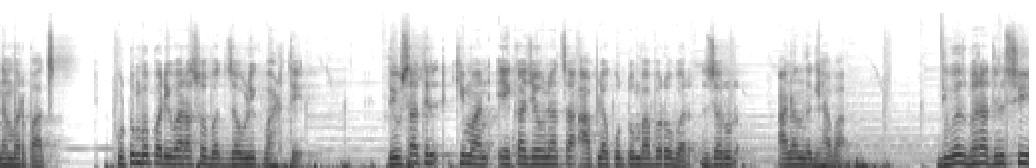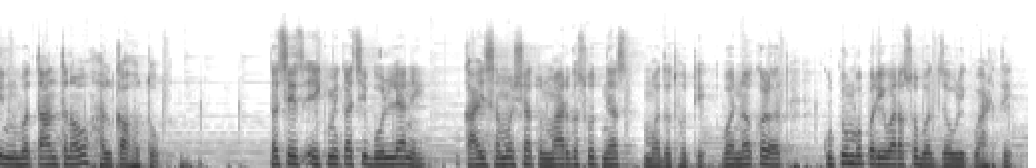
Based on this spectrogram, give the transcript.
नंबर पाच. कुटुंब परिवारासोबत जवळीक वाढते. दिवसातील किमान एका जेवणाचा आपल्या कुटुंबाबरोबर जरूर आनंद घ्यावा. दिवसभरातील शीण व ताणतणाव हलका होतो. तसेच एकमेकाशी बोलल्याने काही समस्यातून मार्ग शोधण्यास मदत होते व नकळत कुटुंब परिवारासोबत जवळीक वाढते.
